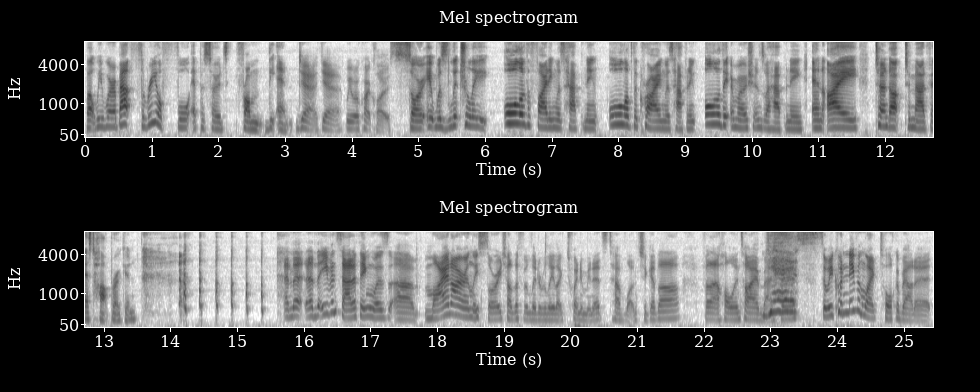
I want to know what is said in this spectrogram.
but we were about three or four episodes from the end. yeah, yeah, we were quite close. So it was literally all of the fighting was happening, all of the crying was happening, all of the emotions were happening, and I turned up to Madfest heartbroken. And the, and the even sadder thing was, um, Maya and I only saw each other for literally like 20 minutes to have lunch together for that whole entire match. Yes. So we couldn't even like talk about it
